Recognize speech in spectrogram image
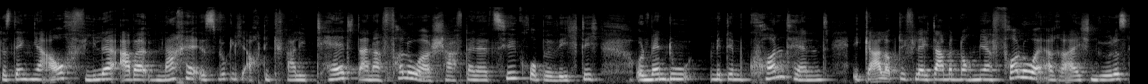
das denken ja auch viele, aber nachher ist wirklich auch die Qualität deiner Followerschaft, deiner Zielgruppe wichtig. Und wenn du mit dem Content, egal ob du vielleicht damit noch mehr Follower erreichen würdest,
